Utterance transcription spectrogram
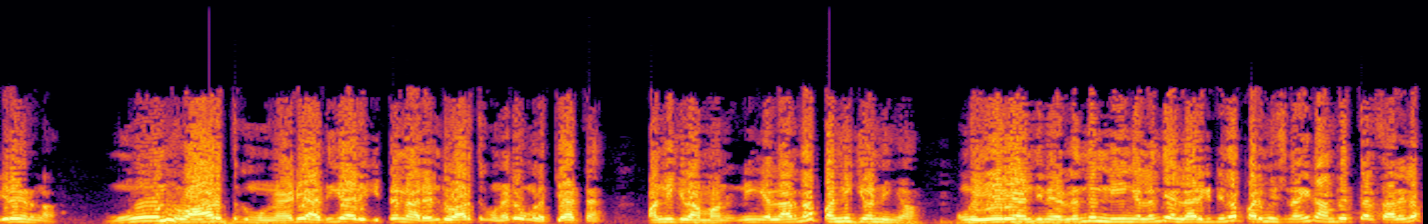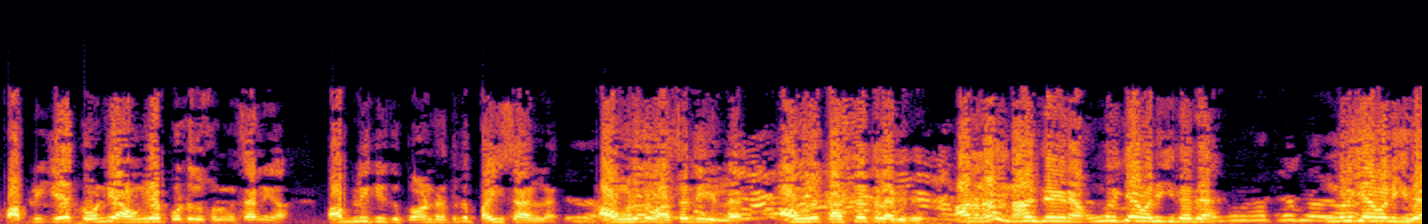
இருங்க. மூணு வாரத்துக்கு முன்னாடி அதிகாரி கிட்ட நான் ரெண்டு வாரத்துக்கு முன்னாடி உங்களை கேட்டேன். பண்ணிக்கலாமான்னு. நீங்க எல்லாரும் தான் பண்ணிக்கோ நீங்க உங்க ஏரியா இன்ஜினியர்ல இருந்து நீங்கல இருந்து எல்லாருக்கிட்டையும் பர்மிஷன் வாங்கிட்டு அம்பேத்கர் சாலையில பப்ளிக்கே தோண்டி அவங்களே போட்டுக்க சொல்லுங்க சார். நீங்க பப்ளிக்கு தோன்றதுக்கு பைசா இல்ல. அவங்களுக்கு வசதி இல்ல. அவங்களுக்கு கஷ்டத்துல இருக்குது. அதனால நான் செய்யறேன் உங்களுக்கு ஏன் வலிக்குது அது? உங்களுக்கு ஏன் வலிக்குது?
